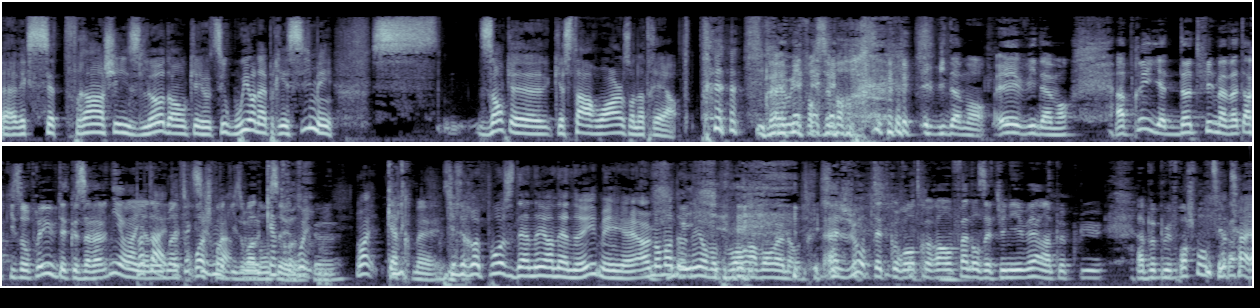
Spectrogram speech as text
avec cette franchise là. Donc euh, tu sais, oui, on apprécie, mais disons que que Star Wars, on a très hâte. Ben oui, forcément. évidemment, évidemment. Après, il y a d'autres films Avatar qui sont prévus. Peut-être que ça va venir. hein. Il y en a au moins trois, je crois, qu'ils ont annoncé. Euh, quatre, euh, Ouais, qu'il Quatre, mais qu'il repousse d'année en année, mais euh, à un moment donné, Oui. on va pouvoir avoir un autre. un jour, peut-être qu'on rentrera enfin dans cet univers un peu plus, un peu plus franchement. ne sait pas.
